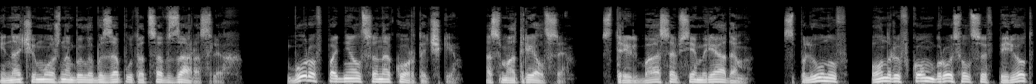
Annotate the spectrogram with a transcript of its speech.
иначе можно было бы запутаться в зарослях. Буров поднялся на корточки, осмотрелся. Стрельба совсем рядом. Сплюнув, он рывком бросился вперед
